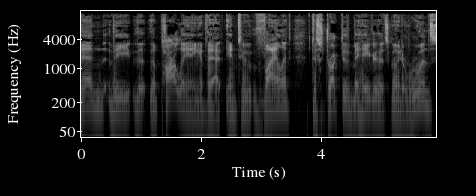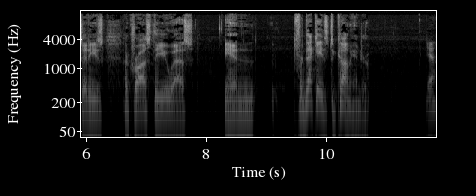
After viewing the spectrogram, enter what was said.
then the, the, the, parlaying of that into violent, destructive behavior that's going to ruin cities across the U.S. in for decades to come, Andrew. Yeah,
